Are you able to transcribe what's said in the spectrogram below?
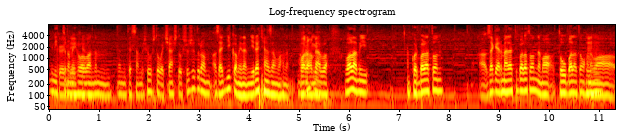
mit tudom én, környéken. hol van, nem, nem jut eszembe Sóstó vagy Sástó, sose tudom. Az egyik, ami nem Nyíregyházan van, hanem Valami. Mátrába. Valami, akkor Balaton, az Eger melletti Balaton, nem a tó Balaton, hanem Mhm. a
